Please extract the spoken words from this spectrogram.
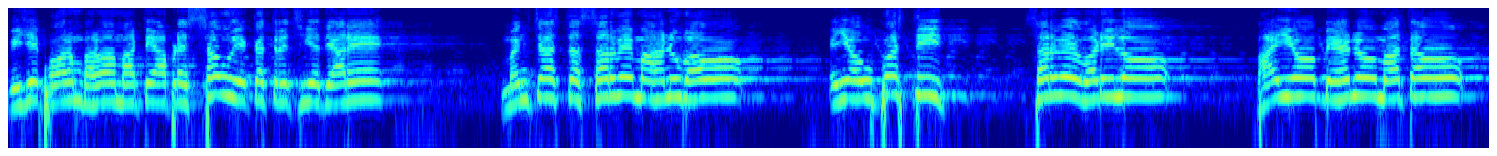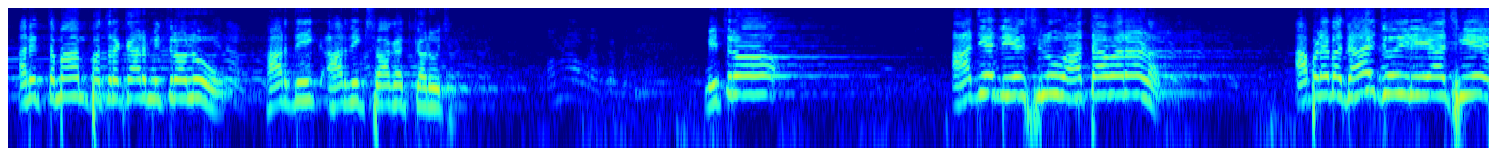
વિજય ફોરમ ભરવા માટે આપણે સૌ એકત્ર છીએ ત્યારે મંચસ્થ સર્વે મહાનુભાવો, અહીંયા ઉપસ્થિત સર્વે વડીલો, ભાઈઓ, બહેનો, માતાઓ અને તમામ પત્રકાર મિત્રોનું હાર્દિક હાર્દિક સ્વાગત કરું છું. મિત્રો, આજે દેશનું વાતાવરણ આપણે બધા જોઈ રહ્યા છીએ.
